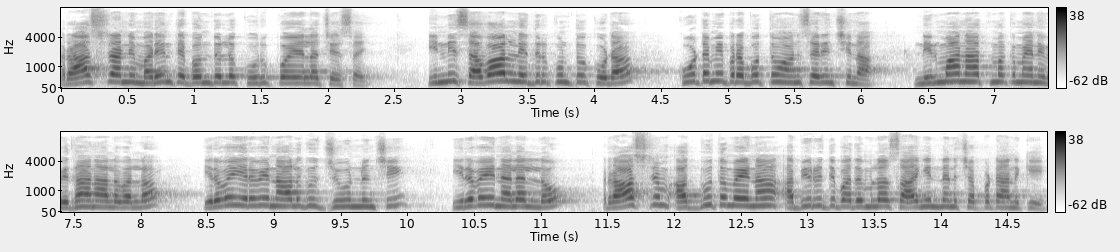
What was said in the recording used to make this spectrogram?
రాష్ట్రాన్ని మరింత ఇబ్బందుల్లో కూరుకుపోయేలా చేశాయి. ఇన్ని సవాళ్ళను ఎదుర్కొంటూ కూడా కూటమి ప్రభుత్వం అనుసరించిన నిర్మాణాత్మకమైన విధానాల వల్ల ఇరవై ఇరవై నాలుగు జూన్ నుంచి ఇరవై నెలల్లో రాష్ట్రం అద్భుతమైన అభివృద్ధి పదంలో సాగిందని చెప్పడానికి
